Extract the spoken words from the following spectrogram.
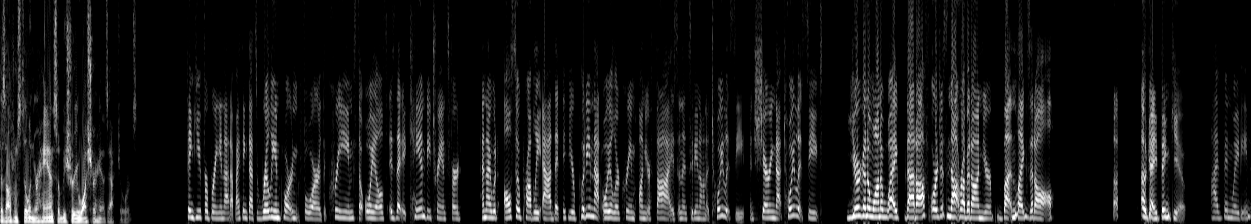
testosterone still in your hand. So be sure you wash your hands afterwards. Thank you for bringing that up. I think that's really important for the creams, the oils, is that it can be transferred. And I would also probably add that if you're putting that oil or cream on your thighs and then sitting on a toilet seat and sharing that toilet seat, you're going to want to wipe that off or just not rub it on your butt and legs at all. okay, thank you. I've been waiting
